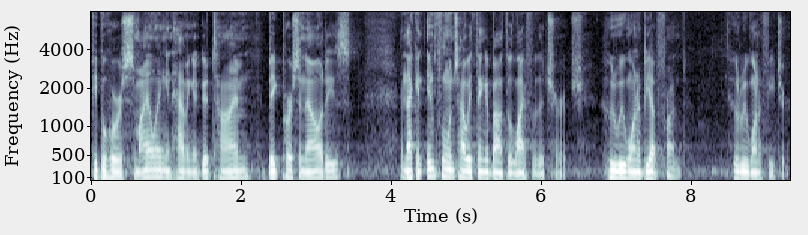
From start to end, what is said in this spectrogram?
People who are smiling and having a good time, big personalities. And that can influence how we think about the life of the church. Who do we want to be up front? Who do we want to feature?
